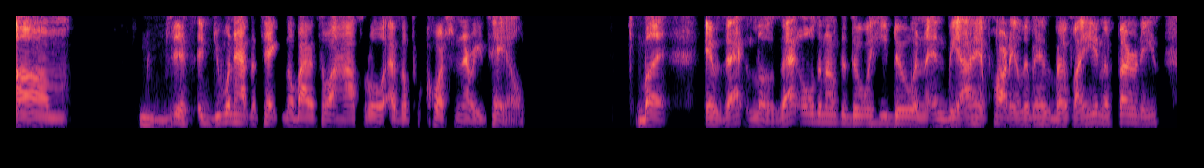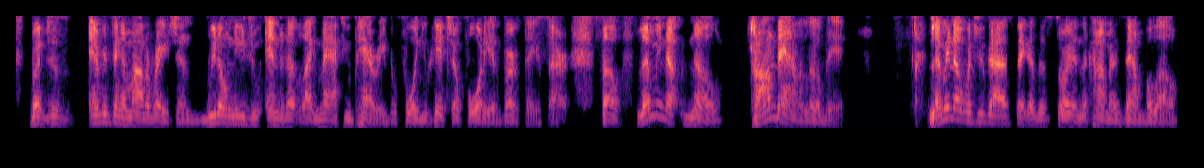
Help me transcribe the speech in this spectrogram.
um Mm-hmm. just, you wouldn't have to take nobody to a hospital as a precautionary tale. But if Zac, look, Zac old enough to do what he do and, and be out here partying, living his best life. He in his thirties, but just everything in moderation. We don't need you ended up like Matthew Perry before you hit your 40th birthday, sir. So let me know. No, calm down a little bit. Let me know what you guys think of this story in the comments down below.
